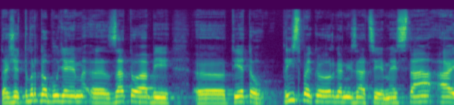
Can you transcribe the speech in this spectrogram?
Takže tvrdo budem e, za to, aby e, tieto príspevkové organizácie mesta aj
